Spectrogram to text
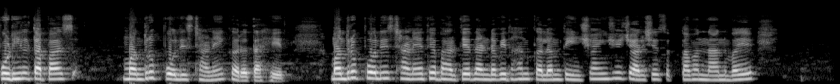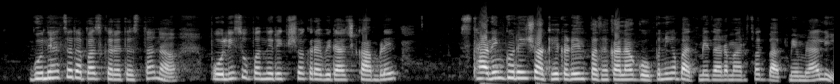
पुढील तपास मंद्रुप पोलीस ठाणे करत आहेत. मंद्रुप पोलीस ठाणे येथे भारतीय दंडविधान कलम तीनशे ऐंशी चारशे सत्तावन्न अन्वये गुन्ह्याचा तपास करत असताना पोलीस उपनिरीक्षक रविराज कांबळे स्थानिक गुन्हे शाखेकडील पथकाला गोपनीय बातमीदारामार्फत बातमी मिळाली.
